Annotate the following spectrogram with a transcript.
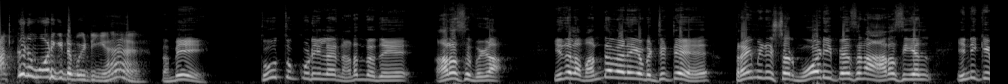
டக்குன்னு மோடி கிட்ட போயிட்டீங்க? தம்பி தூத்துக்குடியில நடந்தது அரசு விழா. இதில் வந்த வேலையை விட்டுட்டு பிரைம் மினிஸ்டர் மோடி பேசின அரசியல் இன்னைக்கு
